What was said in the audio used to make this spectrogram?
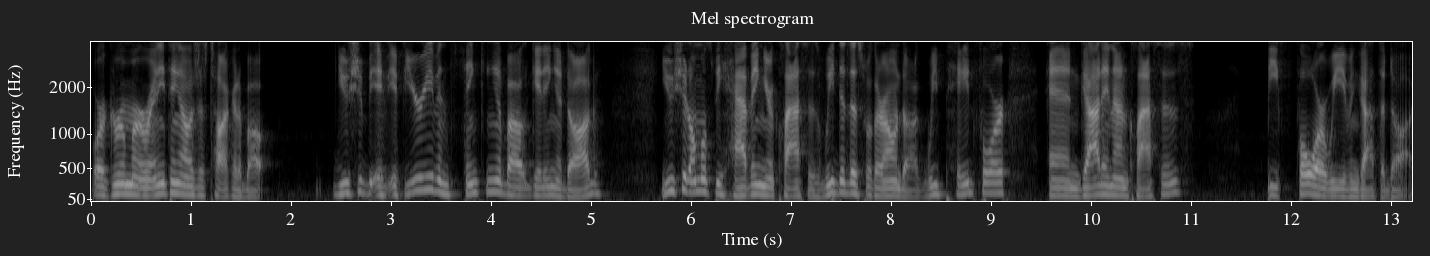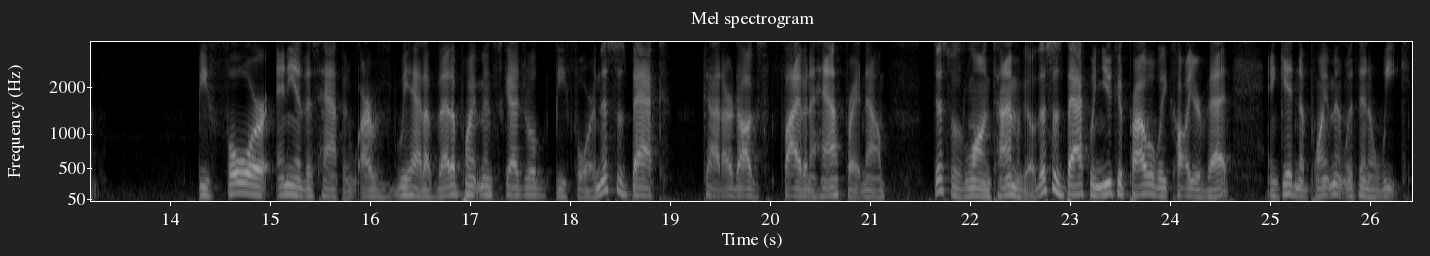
or a groomer or anything I was just talking about, you should be, if, if you're even thinking about getting a dog, you should almost be having your classes. We did this with our own dog. We paid for and got in on classes before we even got the dog. Before any of this happened, our, we had a vet appointment scheduled before. And this was back, God, our dog's five and a half right now. This was a long time ago. This was back when you could probably call your vet and get an appointment within a week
